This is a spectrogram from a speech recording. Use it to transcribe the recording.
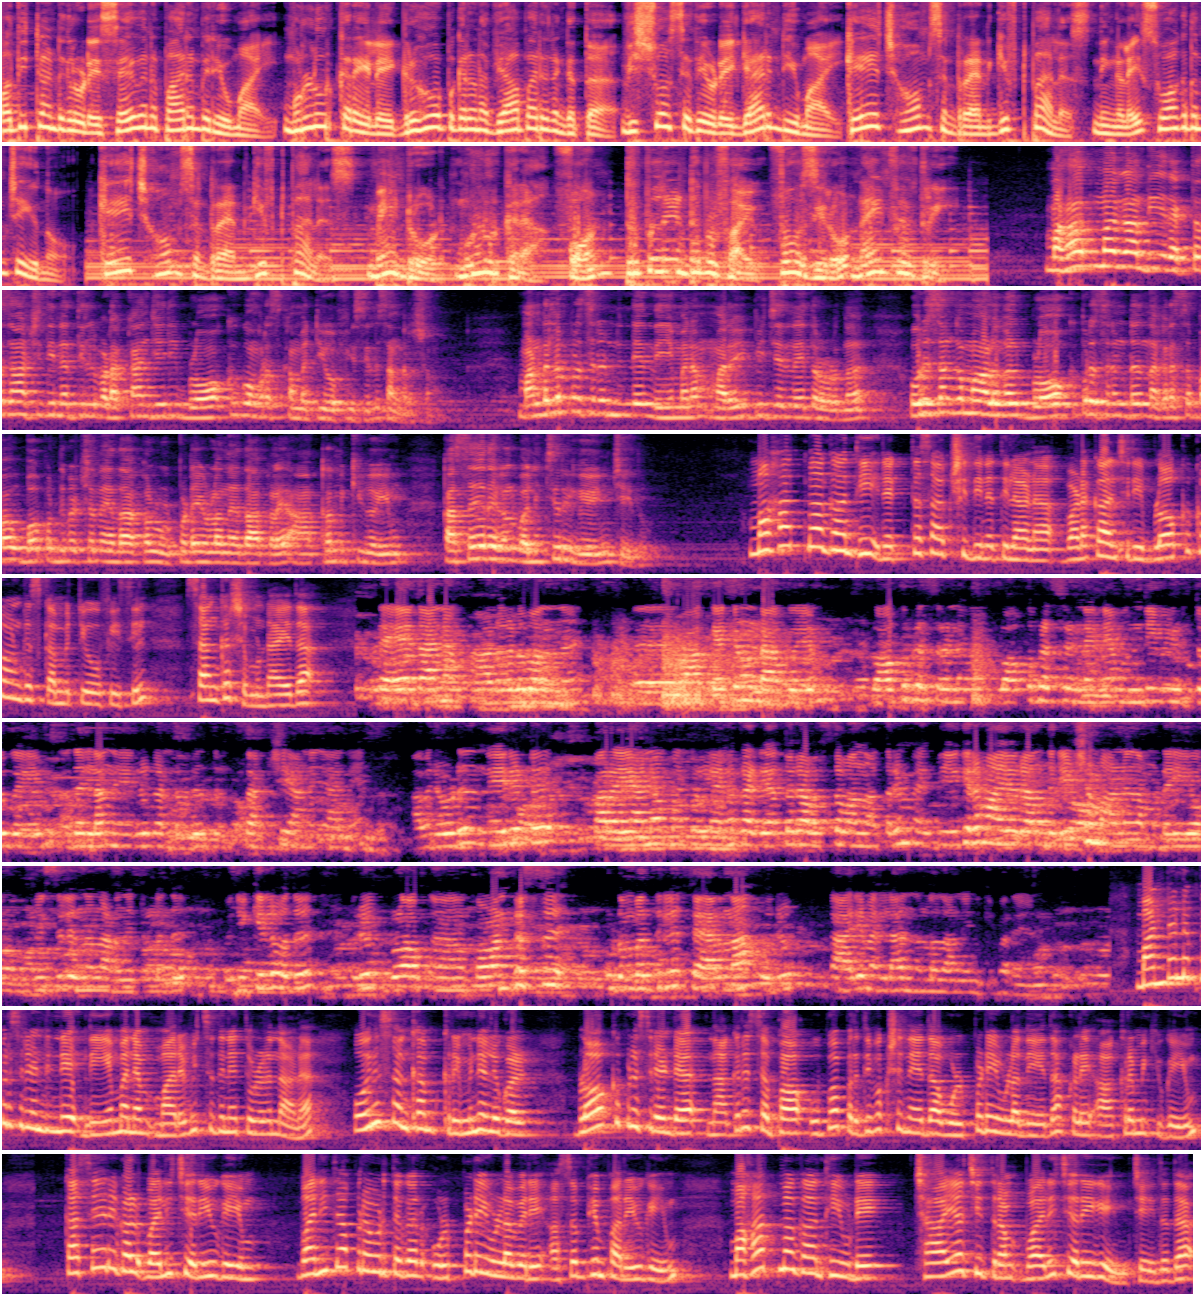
പതിറ്റാണ്ടുകളുടെ സേവന പാരമ്പര്യവുമായി മുള്ളൂർക്കരയിലെ ഗൃഹോപകരണ വ്യാപാര രംഗത്ത് വിശ്വാസ്യതയുടെ ഗ്യാരണ്ടിയുമായി K H home centre and gift palace നിങ്ങളെ സ്വാഗതം ചെയ്യുന്നു. K H home centre and gift palace main road Mullurkara. Phone triple nine double five four zero nine five three Mahatma Gandhi രക്തസാക്ഷി ദിനത്തിൽ വടക്കാഞ്ചേരി ബ്ലോക്ക് കോൺഗ്രസ് കമ്മിറ്റി ഓഫീസിൽ സംഘർഷം. മണ്ഡലം പ്രസിഡന്റിന്റെ നിയമനം മരവിപ്പിച്ചതിനെ തുടർന്ന് ഒരു സംഘം ആളുകൾ ബ്ലോക്ക് പ്രസിഡന്റ് നഗരസഭാ ഉപപ്രതിപക്ഷ നേതാക്കൾ ഉൾപ്പെടെയുള്ള നേതാക്കളെ ആക്രമിക്കുകയും കസേരകൾ വലിച്ചെറിയുകയും ചെയ്തു. മഹാത്മാഗാന്ധി രക്തസാക്ഷി ദിനത്തിലാണ് വടക്കാഞ്ചേരി ബ്ലോക്ക് കോൺഗ്രസ് കമ്മിറ്റി ഓഫീസിൽ സംഘർഷമുണ്ടായത്. ഏതാനും ആളുകൾ വന്ന് വാക്കേറ്റം ഉണ്ടാക്കുകയും ബ്ലോക്ക് പ്രസിഡന്റ് ബ്ലോക്ക് പ്രസിഡന്റിനെ മുന്തി വീഴ്ത്തുകയും അതെല്ലാം നേരിൽ കണ്ടത് സാക്ഷിയാണ് ഞാൻ അവരോട് നേരിട്ട് പറയാനോ മറ്റുള്ളതിനോ കഴിയാത്തൊരവസ്ഥ വന്നു. അത്രയും ഭീകരമായ ഒരു അന്തരീക്ഷമാണ് നമ്മുടെ ഈ ഓഫീസിൽ നിന്ന് നടന്നിട്ടുള്ളത്. ഒരിക്കലും അത് ഒരു ബ്ലോക്ക് കോൺഗ്രസ് കുടുംബത്തിൽ ചേർന്ന ഒരു കാര്യമല്ല എന്നുള്ളതാണ് എനിക്ക് പറയാനുള്ളത്. മണ്ഡലം പ്രസിഡന്റിന്റെ നിയമനം മരവിച്ചതിനെ തുടർന്നാണ് ഒരു സംഘം ക്രിമിനലുകൾ ബ്ലോക്ക് പ്രസിഡന്റ് നഗരസഭ ഉപപ്രതിപക്ഷ നേതാവ് ഉൾപ്പെടെയുള്ള നേതാക്കളെ ആക്രമിക്കുകയും കസേരകൾ വലിച്ചെറിയുകയും വനിതാ പ്രവർത്തകർ ഉൾപ്പെടെയുള്ളവരെ അസഭ്യം പറയുകയും മഹാത്മാഗാന്ധിയുടെ ഛായാചിത്രം വലിച്ചെറിയുകയും ചെയ്തത്.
